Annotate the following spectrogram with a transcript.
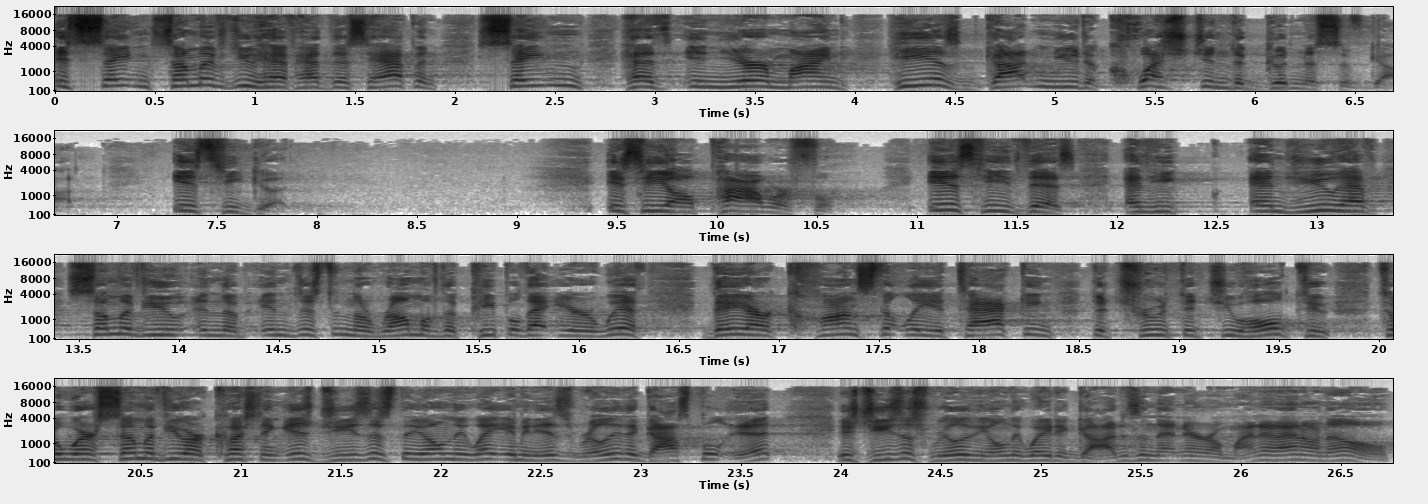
it's Satan. Some of you have had this happen. Satan has in your mind, he has gotten you to question the goodness of God. Is he good? Is he all powerful? Is he this? And he and you have some of you in the in just in the realm of the people that you're with they are constantly attacking the truth that you hold to to where some of you are questioning is jesus the only way i mean is really the gospel it is jesus really the only way to god isn't that narrow-minded i don't know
